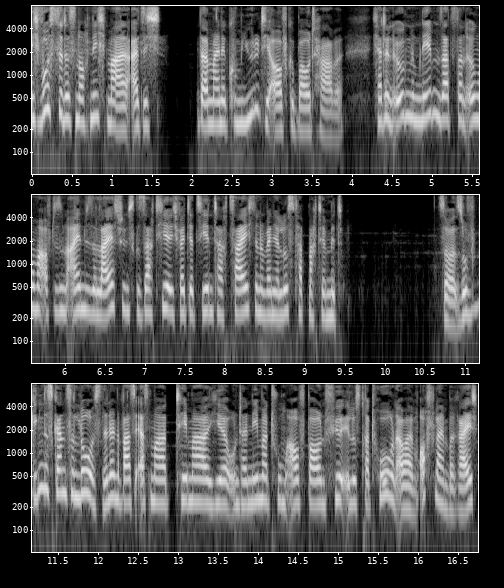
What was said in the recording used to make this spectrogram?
Ich wusste das noch nicht mal, als ich dann meine Community aufgebaut habe. Ich hatte in irgendeinem Nebensatz dann irgendwann mal auf diesem einen dieser Livestreams gesagt, hier, ich werde jetzt jeden Tag zeichnen und wenn ihr Lust habt, macht ihr mit. So, so ging das Ganze los. Ne? Dann war es erstmal Thema hier Unternehmertum aufbauen für Illustratoren, aber im Offline-Bereich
